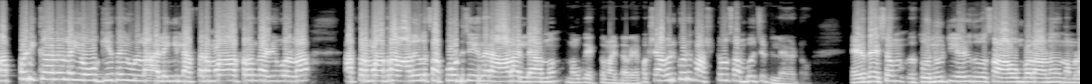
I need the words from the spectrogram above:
കപ്പടിക്കാനുള്ള യോഗ്യതയുള്ള അല്ലെങ്കിൽ അത്രമാത്രം കഴിവുള്ള അത്രമാത്രം ആളുകൾ സപ്പോർട്ട് ചെയ്യുന്ന ഒരാളല്ല എന്നും നമുക്ക് വ്യക്തമായിട്ട് അറിയാം. പക്ഷെ അവർക്കൊരു നഷ്ടവും സംഭവിച്ചിട്ടില്ല കേട്ടോ. ഏകദേശം തൊണ്ണൂറ്റിയേഴ് ദിവസം ആവുമ്പോഴാണ് നമ്മൾ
